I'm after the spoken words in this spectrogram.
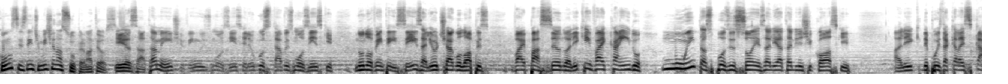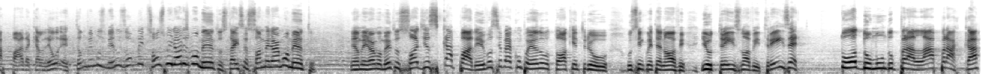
consistentemente na Super, Matheus. Exatamente, vem o Smozinski ali, o Gustavo Smozinski no 96, ali o Thiago Lopes vai passando ali, quem vai caindo muitas posições ali, a Taline Chikoski, ali que depois daquela escapada que ela deu, então vemos menos só os melhores momentos, tá? Isso é só o melhor momento. É o melhor momento só de escapada. Aí você vai acompanhando o toque entre o, o 59 e o 393, é todo mundo pra lá, pra cá.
